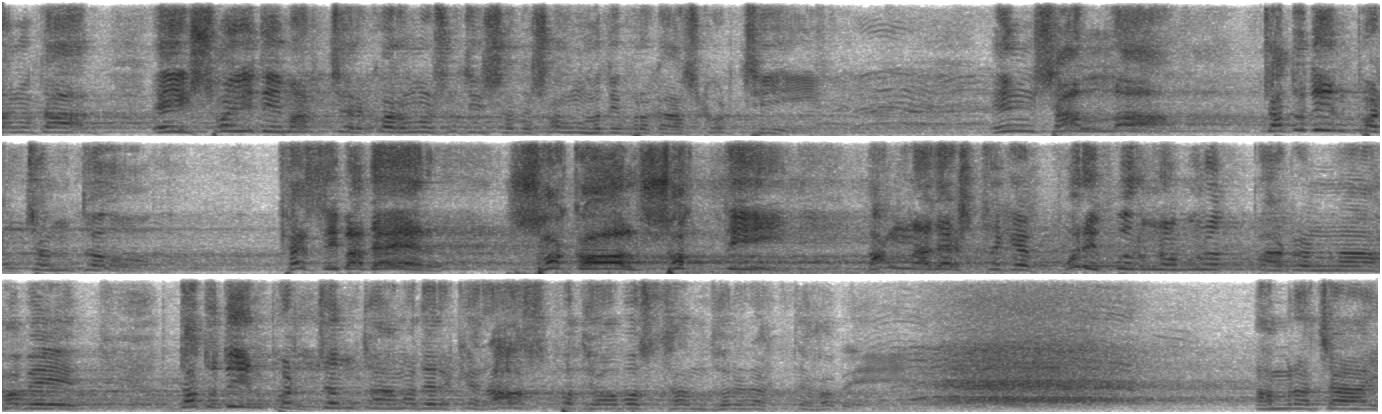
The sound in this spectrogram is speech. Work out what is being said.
জনতার এই শহীদ মার্চের কর্মসূচির সাথে সংহতি প্রকাশ করছি। ইনশাল্লাহ যতদিন পর্যন্ত ফেসিবাদের সকল শক্তি বাংলাদেশ থেকে পরিপূর্ণ মূলোৎপাটন না হবে, ততদিন পর্যন্ত আমাদেরকে রাজপথে অবস্থান ধরে রাখতে হবে। আমরা চাই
